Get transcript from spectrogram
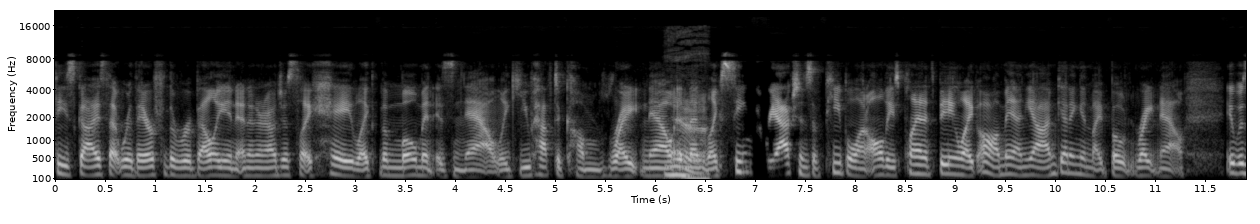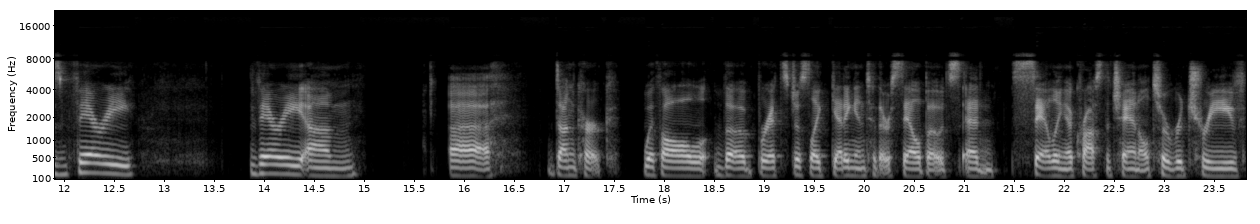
these guys that were there for the rebellion and are now just like, hey, like the moment is now. Like you have to come right now. Yeah. And then like seeing the reactions of people on all these planets being like, oh man, yeah, I'm getting in my boat right now. It was very, very um uh Dunkirk with all the Brits just like getting into their sailboats and sailing across the channel to retrieve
